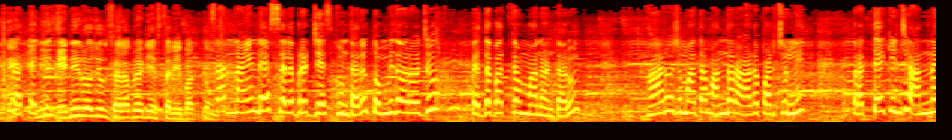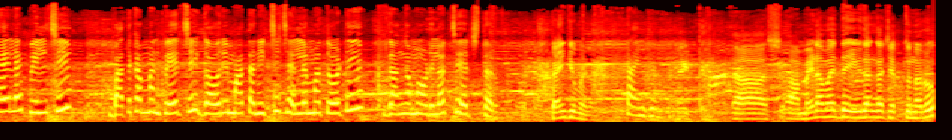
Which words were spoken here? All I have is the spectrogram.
అంటే ప్రత్యేక. ఎన్ని రోజులు సెలబ్రేట్ చేస్తారు ఈ Bathukamma? Sir nine days celebrate చేసుకుంటారు. తొమ్మిదో రోజు పెద్ద బతుకమ్మ అని అంటారు. ఆ రోజు మాత్రం అందరు ఆడపడుచుల్ని ప్రత్యేకించి అన్నయ్యలే పిలిచి బతుకమ్మని పేర్చి గౌరీమాతనిచ్చి చెల్లెమ్మతోటి గంగమ్మడిలోకి చేర్చుతారు. Thank you madam thank you madam అయితే ఈ విధంగా చెప్తున్నారు.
